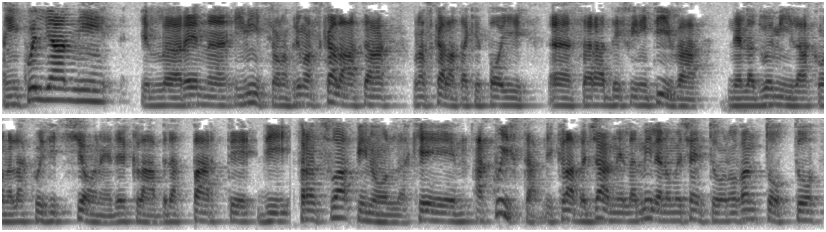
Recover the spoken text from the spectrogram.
In quegli anni il Ren inizia una prima scalata, una scalata che poi eh, sarà definitiva nella 2000 con l'acquisizione del club da parte di François Pinol che acquista il club già nel 1998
